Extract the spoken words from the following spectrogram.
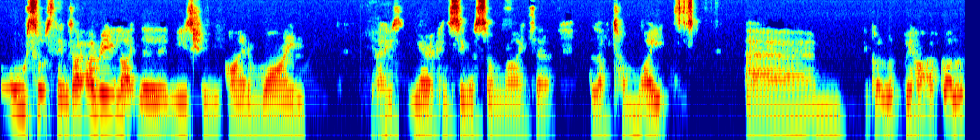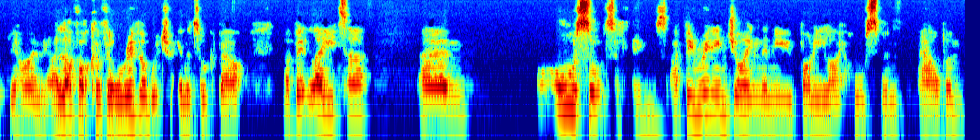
all sorts of things. I, I really like the musician Iron and Wine uh, Yeah. who's an American singer songwriter. I love Tom Waits. Um, I've got to look behind. I've got to look behind me. I love Okkervil River, which we're going to talk about a bit later. Um, all sorts of things. I've been really enjoying the new Bonny Light Horseman album.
